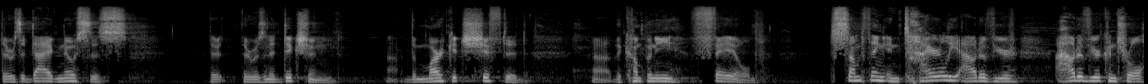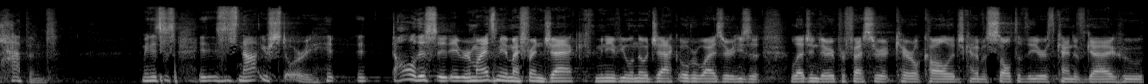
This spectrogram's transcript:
There was a diagnosis, there, there was an addiction, uh, the market shifted, uh, the company failed. Something entirely out of your, out of your control happened. I mean, it's just, it's just not your story. It, it, all this, it, it, reminds me of my friend Jack. Many of you will know Jack Oberweiser. He's a legendary professor at Carroll College, kind of a salt of the earth kind of guy who,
